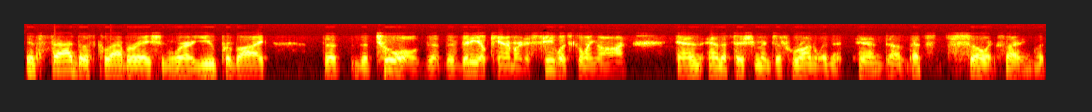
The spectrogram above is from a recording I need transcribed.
It's fabulous collaboration where you provide the the tool, the, the video camera to see what's going on, and and the fishermen just run with it, and uh, that's so exciting. What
